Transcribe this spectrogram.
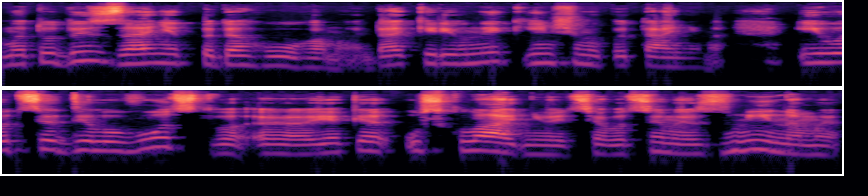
методист зайнят педагогами, да, керівник іншими питаннями. І оце діловодство, е, яке ускладнюється оцими змінами е,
